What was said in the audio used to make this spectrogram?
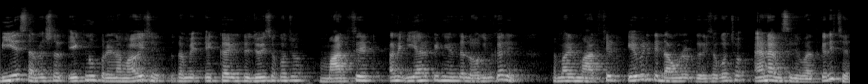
બીએ સેમેસ્ટર એકનું પરિણામ આવ્યું છે. તો તમે એક કઈ રીતે જોઈ શકો છો? માર્કશીટ અને ઈઆરપીની અંદર લોગિન કરી તમારી માર્કશીટ કેવી રીતે ડાઉનલોડ કરી શકો છો? એના વિશેની વાત કરી છે.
